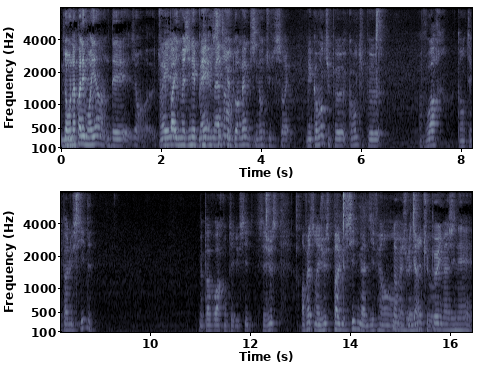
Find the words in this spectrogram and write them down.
Genre, on n'a pas les moyens des. Genre, tu Oui, peux pas imaginer plus mais- mais lucide attends. que toi-même, sinon tu le serais. Mais comment tu peux, comment tu peux voir quand t'es pas lucide, mais pas voir quand t'es lucide? C'est juste. En fait, on est juste pas lucide, mais à différents. non, mais je veux dire, tu vois. peux imaginer.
